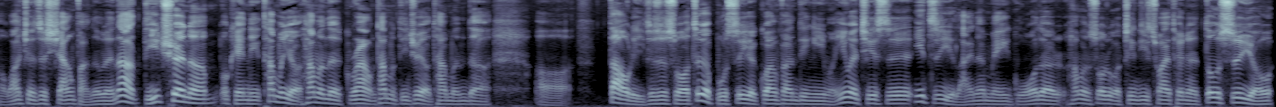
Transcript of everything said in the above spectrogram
啊，完全是相反，对不对？那的确呢，OK？你他们有他们的 ground，他们的确有他们的呃。道理就是说，这个不是一个官方定义嘛？因为其实一直以来呢，美国的他们说，如果经济衰退呢，都是由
